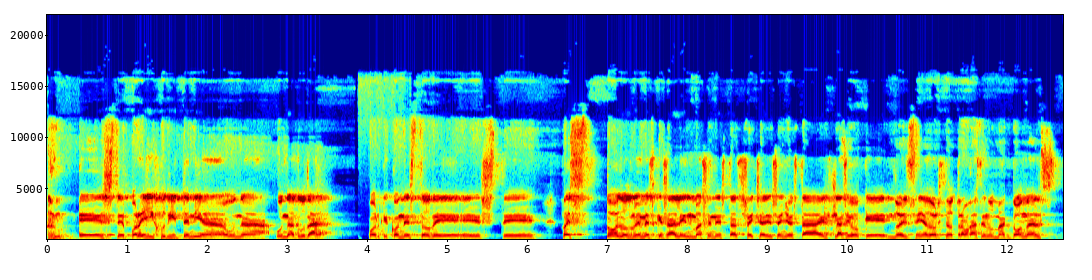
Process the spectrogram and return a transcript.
Este, por ahí Judith tenía una, una duda, porque con esto de, este, pues todos los memes que salen, más en estas fechas de diseño, está el clásico que no es diseñador, sino trabajaste en un McDonald's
